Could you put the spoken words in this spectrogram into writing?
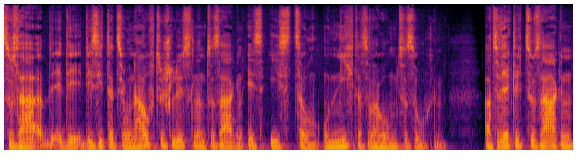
zu die, die Situation aufzuschlüsseln und zu sagen, es ist so und nicht das Warum zu suchen. Also wirklich zu sagen,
